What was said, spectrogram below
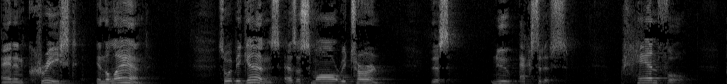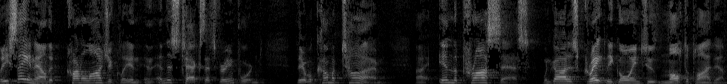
and increased in the land. So it begins as a small return, this new exodus, handful. But he's saying now that chronologically, in, in, in this text, that's very important, there will come a time uh, in the process when God is greatly going to multiply them.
